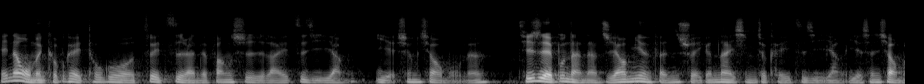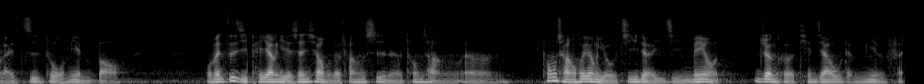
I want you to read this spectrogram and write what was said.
诶，那我们可不可以透过最自然的方式来自己养野生酵母呢？其实也不难呐，只要面粉、水跟耐心就可以自己养野生酵母来制作面包。我们自己培养野生酵母的方式呢，通常嗯，通常会用有机的以及没有任何添加物的面粉。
